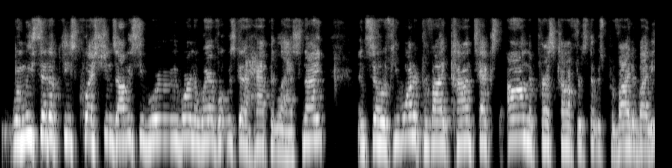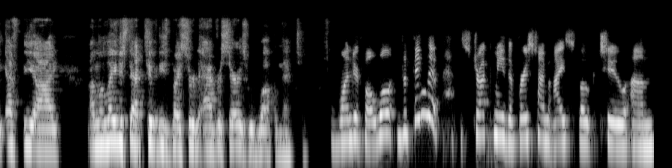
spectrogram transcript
when we set up these questions, obviously we weren't aware of what was going to happen last night. And so, if you want to provide context on the press conference that was provided by the FBI on the latest activities by certain adversaries, we'd welcome that too. Wonderful. Well, the thing that struck me the first time I spoke to um,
